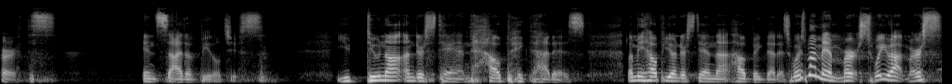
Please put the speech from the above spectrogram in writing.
Earths inside of Betelgeuse. You do not understand how big that is. Let me help you understand that how big that is. Where's my man Merce? Where you at, Merce?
